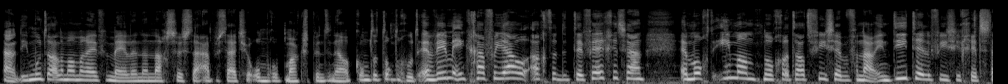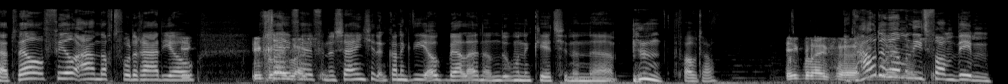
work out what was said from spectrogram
Nou, die moeten allemaal maar even mailen naar nachtzuster, apenstaartje, omroepmax.nl. Komt het toch nog goed. En Wim, ik ga voor jou achter de tv-gids aan. En mocht iemand nog het advies hebben van... nou, in die televisiegids staat wel veel aandacht voor de radio... ik Geef even een seintje, dan kan ik die ook bellen. En dan doen we een keertje een eh, foto. Ik blijf... eh, ik hou er helemaal niet van, Wim.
